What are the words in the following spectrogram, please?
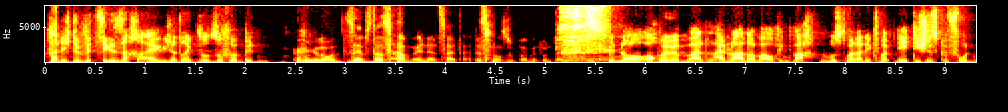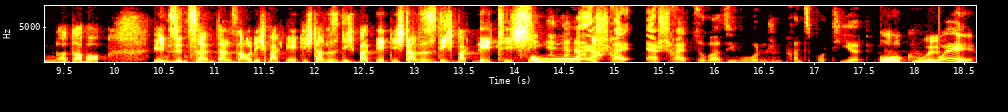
Fand ich eine witzige Sache eigentlich, da direkt so zu verbinden. genau, und selbst das haben wir in der Zeit alles noch super mit untergekriegt. Genau, auch wenn wir mal ein oder andere Mal auf ihn warten mussten, weil er nichts Magnetisches gefunden hat. Aber wie in Sinsheim, das ist auch nicht magnetisch, das ist nicht magnetisch, das ist nicht magnetisch. Oh, er, schrei er schreibt sogar, sie wurden schon transportiert. Oh, cool. Ui.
